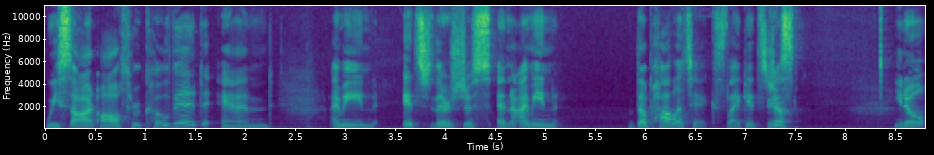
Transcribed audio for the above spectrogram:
we saw it all through COVID. And I mean, it's there's just and I mean, the politics like it's Yeah. just you know,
